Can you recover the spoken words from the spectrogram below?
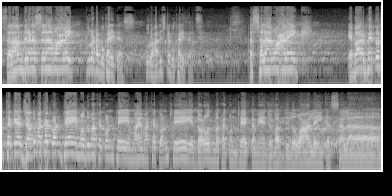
সালাম দিলেন, আসসালামু আলাইক। পুরোটা বুখারিতে আছে। পুরো হাদিসটা বুখারিতে আছে। আসসালামু আলাইক। এবার ভেতর থেকে জাদু মাখা কণ্ঠে মধু মাখা কণ্ঠে মায়া মাখা কণ্ঠে, দরদ মাখা কণ্ঠে একটা মেয়ে জবাব দিল ওয়ালাইক আসসালাম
